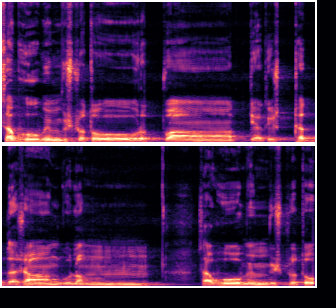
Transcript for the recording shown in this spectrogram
ಸ ಭೂಮಿಂ ವಿಶ್ವತೋ ವೃತ್ವಾತ್ಯತಿಷ್ಠದ್ದಶಾಂಗುಲಂ ಸ ಭೂಮಿಂ ವಿಶ್ವತೋ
